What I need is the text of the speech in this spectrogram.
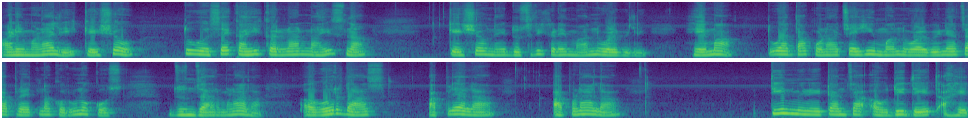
आणि म्हणाली केशव तू असे काही करणार नाहीस ना? केशवने दुसरीकडे मान वळविली. हेमा तू आता कोणाचेही मन वळविण्याचा प्रयत्न करू नकोस झुंजार म्हणाला. अगोरदास आपल्याला आपणाला तीन मिनिटांचा अवधी देत आहेत.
